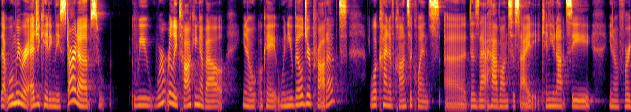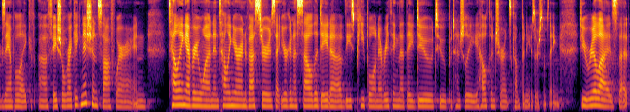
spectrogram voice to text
that when we were educating these startups, we weren't really talking about, you know, okay, when you build your products, what kind of consequence uh, does that have on society? Can you not see, you know, for example, like uh, facial recognition software and telling everyone and telling your investors that you're going to sell the data of these people and everything that they do to potentially health insurance companies or something do you realize that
